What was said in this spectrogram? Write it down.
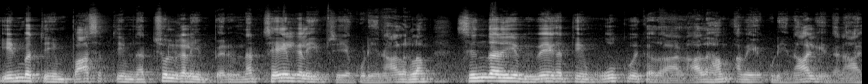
இன்பத்தையும் பாசத்தையும் நற்சொல்களையும் பெரும் நற்செயல்களையும் செய்யக்கூடிய நாள்களும் சிந்தனையும் விவேகத்தையும் ஊக்குவிக்கிறதால் நாளகம் அமையக்கூடிய நாள் இந்த நாள்.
